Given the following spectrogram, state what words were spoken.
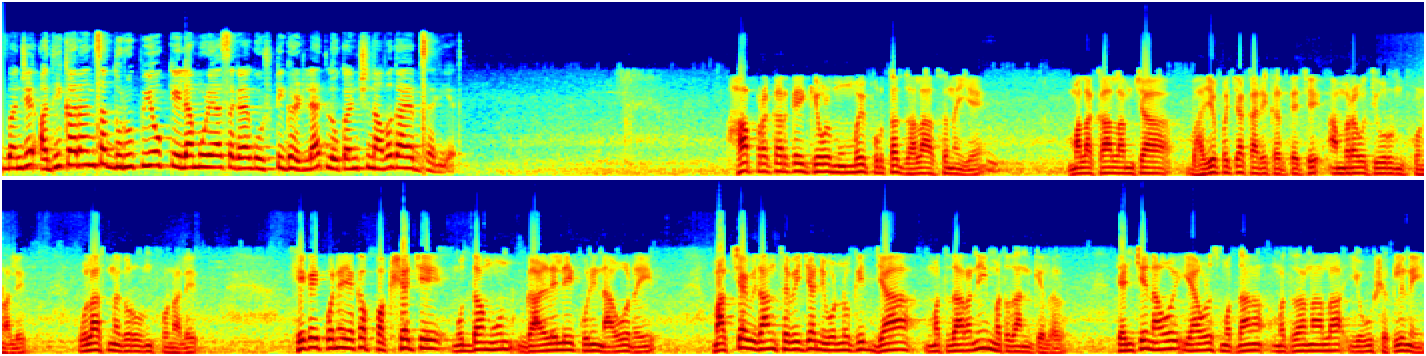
म्हणजे अधिकारांचा दुरुपयोग केल्यामुळे या सगळ्या गोष्टी घडल्यात लोकांची नावं गायब झाली आहेत. हा प्रकार काही केवळ मुंबई पुरताच झाला असं नाही आहे मला काल आमच्या भाजपच्या कार्यकर्त्याचे अमरावतीवरून फोन आले उल्हासनगरवरून फोन आले. हे काही कोण्या एका पक्षाचे मुद्दामहून गाळलेली कोणी नावं नाही. मागच्या विधानसभेच्या निवडणुकीत ज्या मतदारांनी मतदान केलं त्यांचे नावं यावेळेस मतदान मतदानाला येऊ शकले नाही.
